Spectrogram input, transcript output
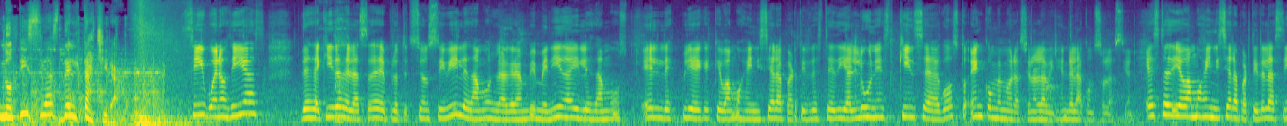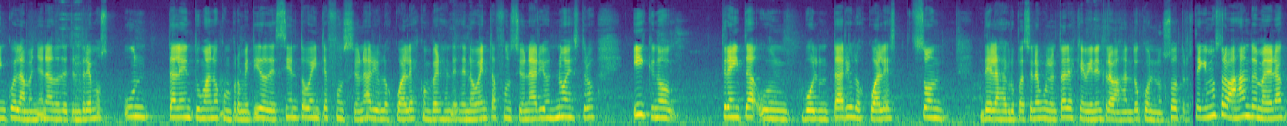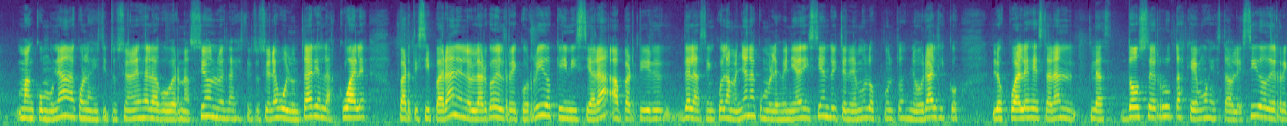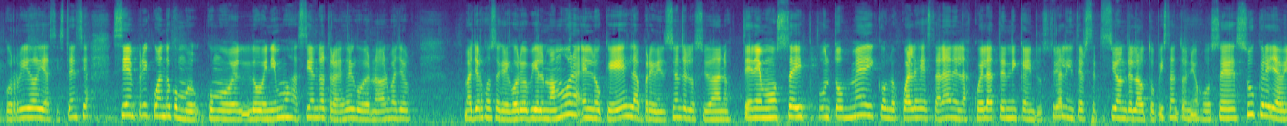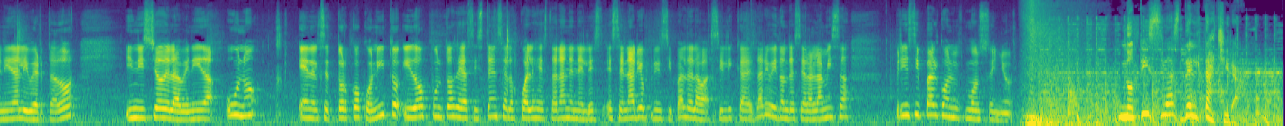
Noticias del Táchira. Sí, buenos días. Desde aquí, desde la sede de Protección Civil, les damos la gran bienvenida y les damos el despliegue que vamos a iniciar a partir de este día, lunes 15 de agosto, en conmemoración a la Virgen de la Consolación. Este día vamos a iniciar a partir de las 5 de la mañana, donde tendremos un talento humano comprometido de 120 funcionarios, los cuales convergen desde 90 funcionarios nuestros y no, 30 voluntarios, los cuales son de las agrupaciones voluntarias que vienen trabajando con nosotros. Seguimos trabajando de manera mancomunada con las instituciones de la gobernación, las instituciones voluntarias, las cuales participarán en lo largo del recorrido que iniciará a partir de las 5 de la mañana, como les venía diciendo, y tenemos los puntos neurálgicos, los cuales estarán las 12 rutas que hemos establecido de recorrido y asistencia, siempre y cuando, como, como lo venimos haciendo a través del gobernador mayor Mayor José Gregorio Bielma Mora en lo que es la prevención de los ciudadanos. Tenemos seis puntos médicos, los cuales estarán en la Escuela Técnica Industrial, intersección de la autopista Antonio José de Sucre y Avenida Libertador, inicio de la Avenida 1 en el sector Coconito y dos puntos de asistencia, los cuales estarán en el escenario principal de la Basílica de Darío y donde será la misa principal con el Monseñor. Noticias del Táchira.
